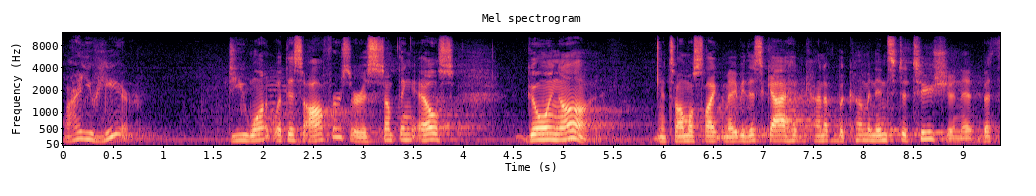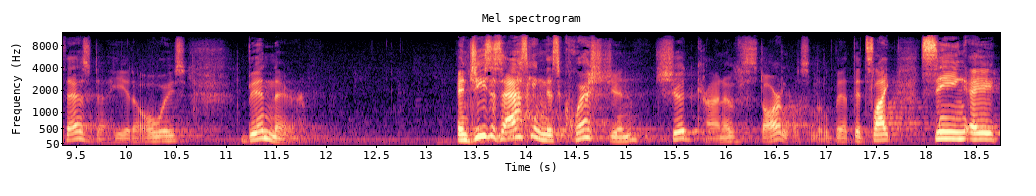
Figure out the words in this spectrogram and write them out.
Why are you here? Do you want what this offers, or is something else going on? It's almost like maybe this guy had kind of become an institution at Bethesda. He had always been there. And Jesus asking this question should kind of startle us a little bit. It's like seeing a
